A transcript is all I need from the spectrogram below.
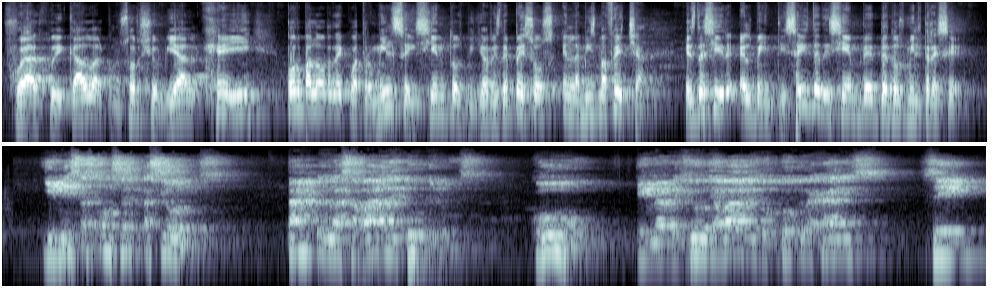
Fue adjudicado al consorcio vial GI por valor de 4.600 millones de pesos en la misma fecha, es decir, el 26 de diciembre de 2013. Y en esas concertaciones, tanto en la sabana de Túqueles como en la región de Avala, el doctor Grajales se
